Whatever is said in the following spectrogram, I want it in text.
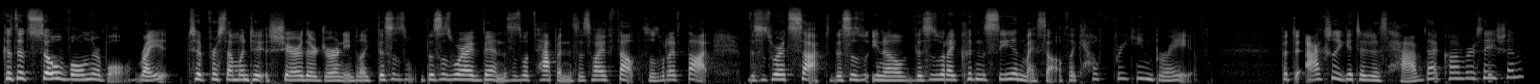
because it's so vulnerable right? To for someone to share their journey be like this is this is where i've been. This is what's happened. This is how i've felt. This is what i've thought. This is where it sucked. This is you know this is what i couldn't see in myself. Like how freaking brave. But to actually get to just have that conversation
